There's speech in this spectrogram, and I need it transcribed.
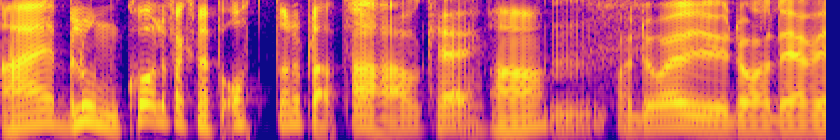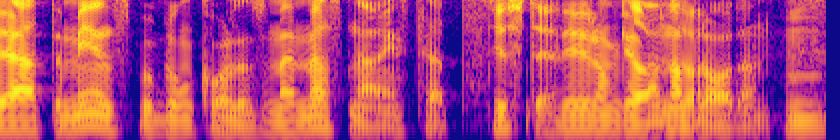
Nej, blomkål är faktiskt med på åttonde plats. Aha, okay. Ja. Mm. Och då är det ju då det vi äter minst på blomkålen som är mest näringstätt. Just det. det är de gröna bladen. Mm.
